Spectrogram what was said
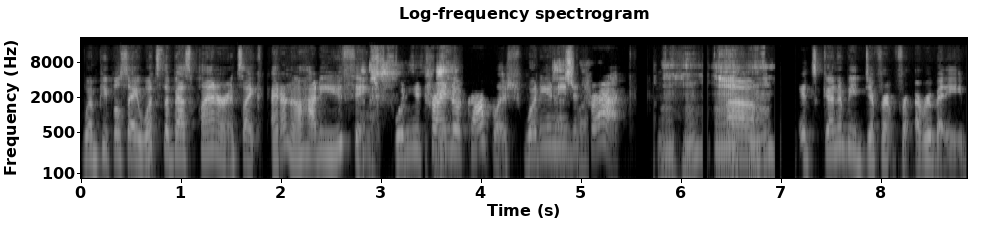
when people say, What's the best planner? It's like, I don't know. How do you think? What are you trying to accomplish? What do you need to right. track? Mm-hmm. Um, Mm-hmm. it's going to be different for everybody.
